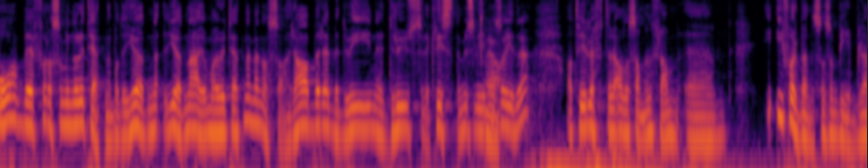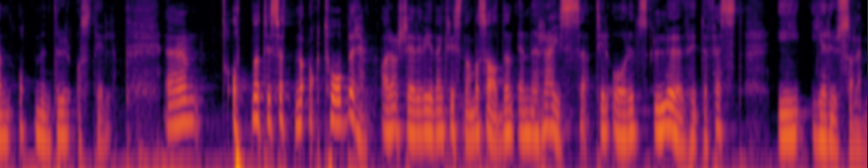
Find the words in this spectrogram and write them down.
Og be for også minoritetene. Både jødene, jødene er jo majoritetene, men også arabere, beduiner, drusere, kristne, muslimer ja. osv. At vi løfter alle sammen fram eh, i, i, forbønn, sånn som Bibelen oppmuntrer oss til. Eh, 8. til 17. oktober arrangerer vi i Den kristne ambassaden en reise til årets løvhyttefest i Jerusalem.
